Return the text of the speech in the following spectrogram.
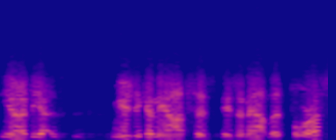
you know the music and the arts is, is an outlet for us,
